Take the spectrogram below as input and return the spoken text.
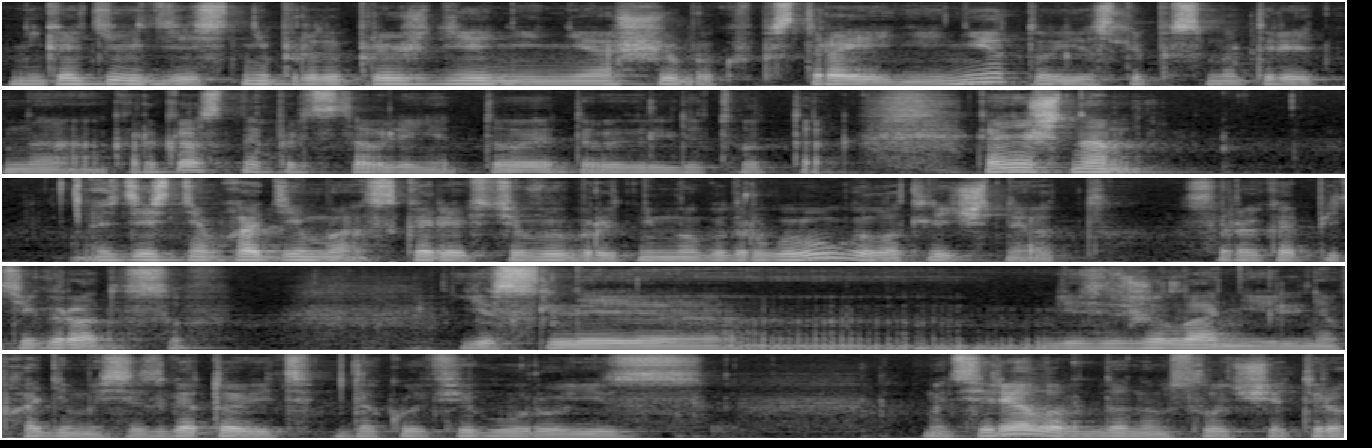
Никаких здесь ни предупреждений, ни ошибок в построении нету. Если посмотреть на каркасное представление, то это выглядит вот так. Конечно, здесь необходимо, скорее всего, выбрать немного другой угол, отличный от 45 градусов если э, есть желание или необходимость изготовить такую фигуру из материала, в данном случае 3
